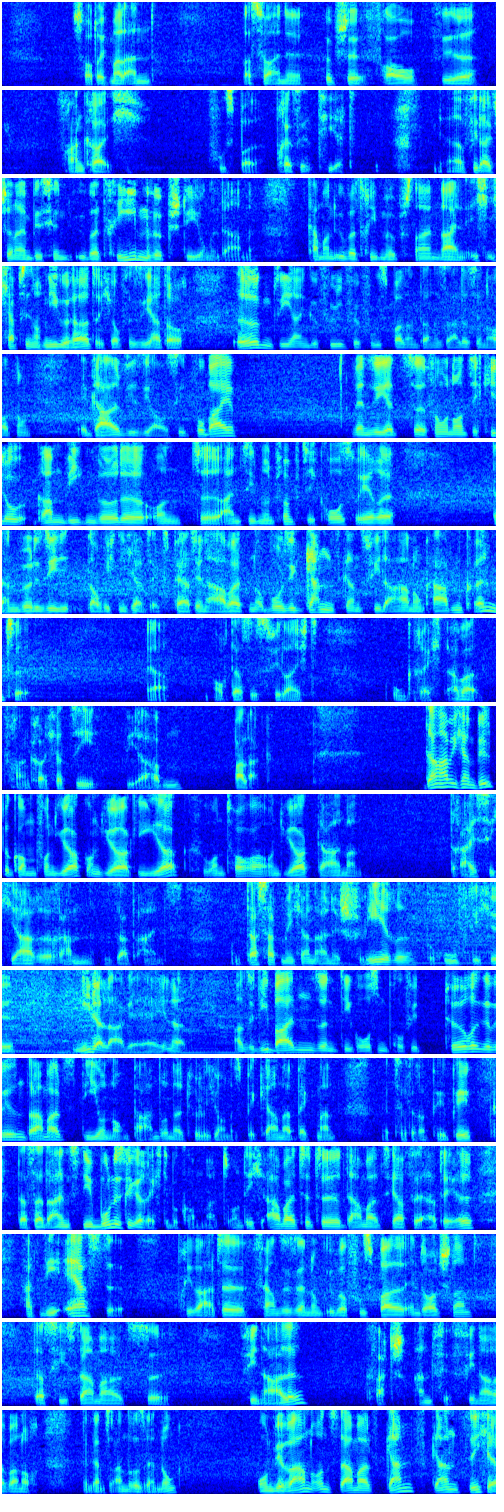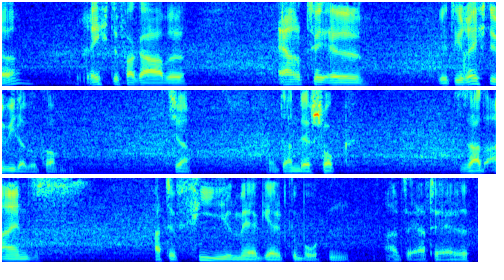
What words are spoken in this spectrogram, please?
Schaut euch mal an, was für eine hübsche Frau für Frankreich Fußball präsentiert. Ja, vielleicht schon ein bisschen übertrieben hübsch, die junge Dame. Kann man übertrieben hübsch sein? Nein, ich, ich habe sie noch nie gehört. Ich hoffe, sie hat auch irgendwie ein Gefühl für Fußball und dann ist alles in Ordnung, egal wie sie aussieht. Wobei, wenn sie jetzt 95 äh, Kilogramm wiegen würde und 1,57 äh, groß wäre, dann würde sie, glaube ich, nicht als Expertin arbeiten, obwohl sie ganz, ganz viel Ahnung haben könnte. Ja, auch das ist vielleicht ungerecht. Aber Frankreich hat sie. Wir haben Ballack. Dann habe ich ein Bild bekommen von Jörg und Jörg, Jörg von Torra und Jörg Dahlmann. 30 Jahre ran Sat 1. Und das hat mich an eine schwere berufliche Niederlage erinnert. Also die beiden sind die großen Profiteure gewesen damals, die und noch ein paar andere natürlich, Johannes Bekerner, Beckmann etc. pp. Dass Sat 1 die Bundesliga-Rechte bekommen hat. Und ich arbeitete damals ja für RTL, hatte die erste private Fernsehsendung über Fußball in Deutschland. Das hieß damals äh, Finale. Quatsch, Anpfiff. Finale war noch eine ganz andere Sendung. Und wir waren uns damals ganz, ganz sicher, Rechtevergabe, RTL wird die Rechte wiederbekommen. Tja, und dann der Schock. Sat 1 hatte viel mehr Geld geboten als RTL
